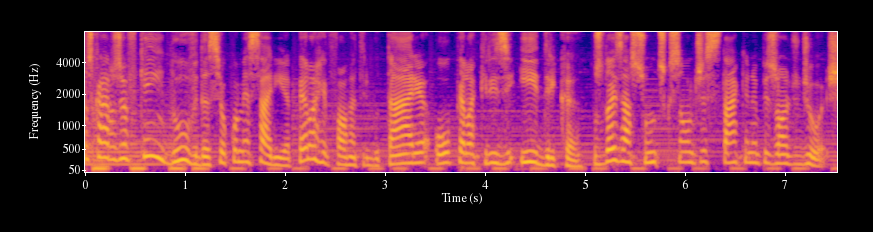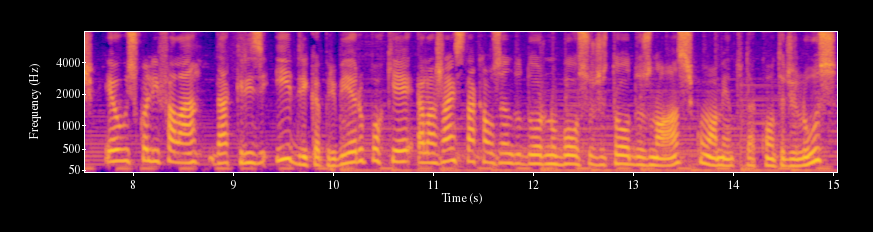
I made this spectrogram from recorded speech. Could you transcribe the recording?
Meus caros, eu fiquei em dúvida se eu começaria pela reforma tributária ou pela crise hídrica, os dois assuntos que são destaque no episódio de hoje. Eu escolhi falar da crise hídrica primeiro porque ela já está causando dor no bolso de todos nós com o aumento da conta de luz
